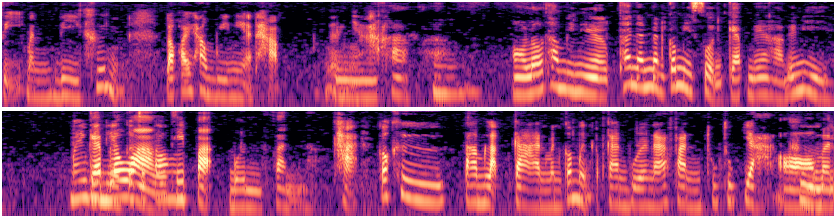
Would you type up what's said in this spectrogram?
สีมันดีขึ้น แล้วค่อยทำวีเนียร์ทับอะไรอย่างเงี้ยค่ะค่ะอืมอ๋อแล้วทำวีเนียร์ถ้านั้นมันก็มีส่วนแกลบไหมคะไม่มีไม่ แกลบวีเนียระหว่างก็จต้องที่ปะบนฟันอะค่ะ ก็คือตามหลักการมันก็เหมือนกับการบูรณะฟันทุก ๆ อย่างอ๋อคือมัน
